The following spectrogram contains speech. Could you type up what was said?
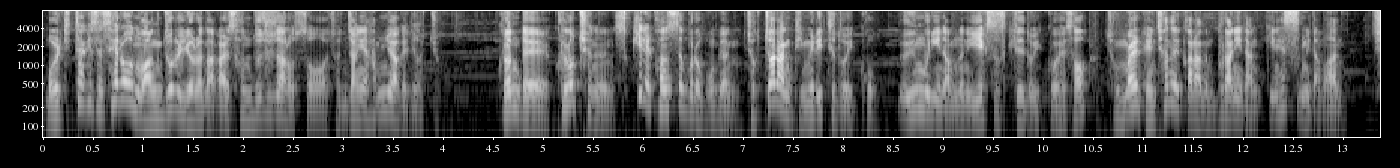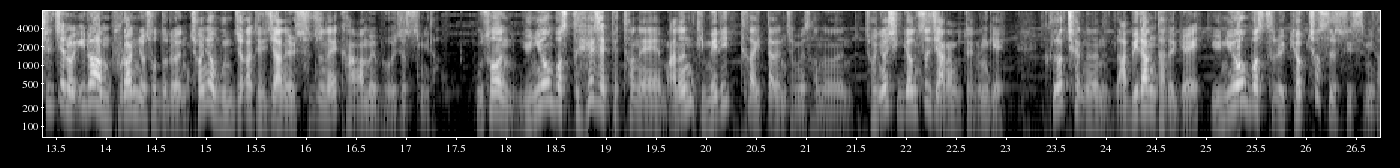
멀티타겟의 새로운 왕조를 열어나갈 선두주자로서 전장에 합류하게 되었죠. 그런데 클로체는 스킬의 컨셉으로 보면 적절한 디메리트도 있고 의문이 남는 EX 스킬도 있고 해서 정말 괜찮을까라는 불안이 남긴 했습니다만 실제로 이러한 불안 요소들은 전혀 문제가 되지 않을 수준의 강함을 보여줬습니다. 우선 유니온 버스트 해제 패턴에 많은 디메리트가 있다는 점에서는 전혀 신경 쓰지 않아도 되는 게 클러체는 라비랑 다르게 유니온 버스트를 겹쳐 쓸 수 있습니다.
